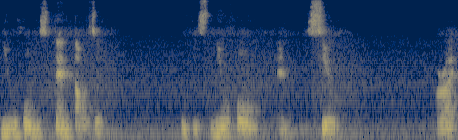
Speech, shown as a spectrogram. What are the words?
new homes 10,000. It is new home and resale. All right.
